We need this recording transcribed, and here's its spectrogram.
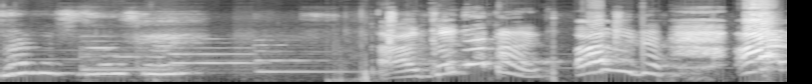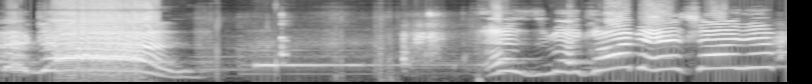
Neredesin lan sen? Arkada bak. Abi dur. Abi dur. Ezmek abi eşyalarımı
